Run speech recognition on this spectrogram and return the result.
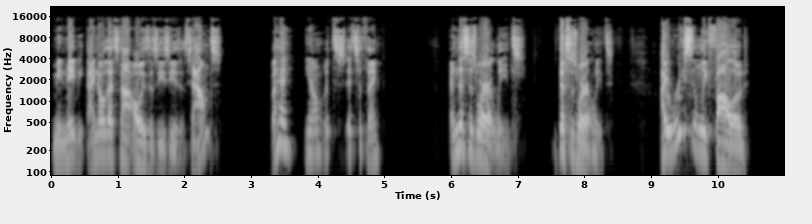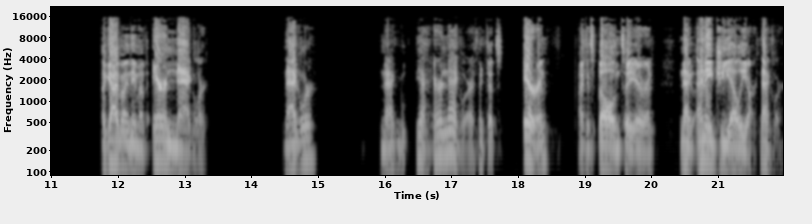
I mean, maybe I know that's not always as easy as it sounds, but hey, you know, it's it's a thing. And this is where it leads. This is where it leads. I recently followed a guy by the name of Aaron Nagler. Nagler? Nag yeah, Aaron Nagler. I think that's Aaron. I can spell and say Aaron. Nagler. N A G L E R. Nagler.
